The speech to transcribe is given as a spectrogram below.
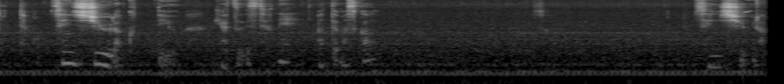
とっても。千秋楽っていうやつですよね合ってますか千秋楽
